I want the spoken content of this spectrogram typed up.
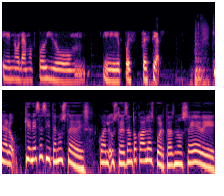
eh, no la hemos podido pues testear. Claro, ¿qué necesitan ustedes? ¿Cuál, ustedes han tocado las puertas, no sé,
